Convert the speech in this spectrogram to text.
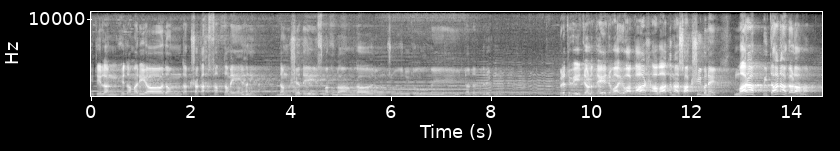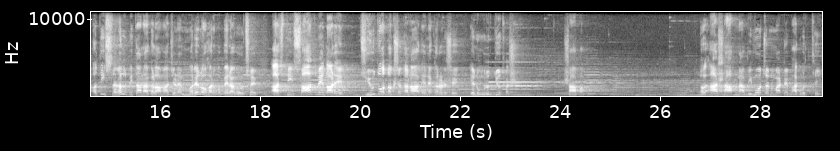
ઇતિલંઘિત મર્યાદમ તક્ષક સપ્તમે હનિ દંશ્યતે સ્મ કુલાંગારમ ચોદિતો મે તદદ્રિહિ પૃથ્વી જળ તેજ વાયુ આકાશ આ વાતના સાક્ષી બને મારા પિતાના ગળામાં અતિ સરળ પિતાના ગળામાં જેણે મરેલો હર્પ પહેરાવ્યો છે આજથી સાતમે દાડે જીવતો તક્ષકા નાગ એને કરડશે એનું મૃત્યુ થશે શાપ આપો। હવે આ શાપના વિમોચન માટે ભાગવત થઈ।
